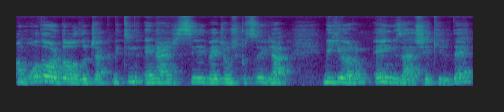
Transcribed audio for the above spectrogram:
ama o da orada olacak. Bütün enerjisi ve coşkusuyla biliyorum en güzel şekilde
